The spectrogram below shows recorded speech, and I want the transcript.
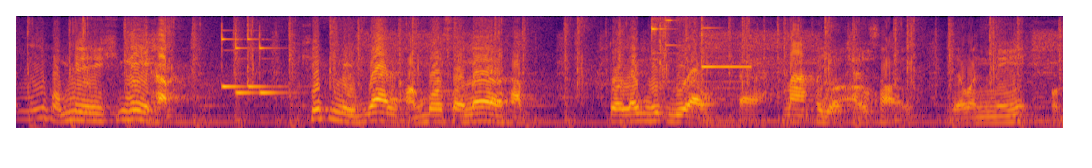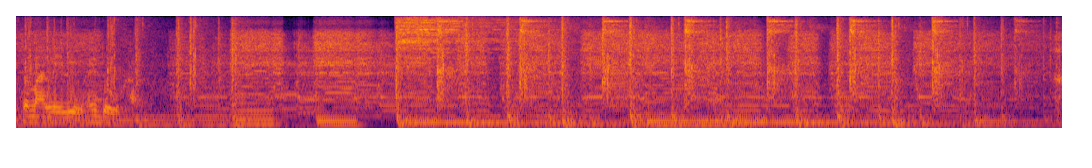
วันนี้ผมมีนี่ครับคลิปหนีบแว่นของโบโซเนอร์ครับ ตัวเล็กนิดเดียวแต่มากประโยชน์ใช้สอย เดี๋ยววันนี้ผมจะมารีวิวให้ดูครับ เค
